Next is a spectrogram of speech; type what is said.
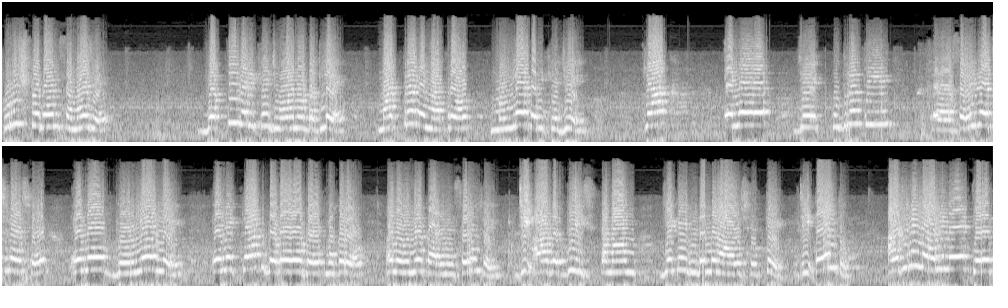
પુરુષ પ્રધાન સમાજે વ્યક્તિ તરીકે જોવાના બદલે માત્ર ને માત્ર મહિલા તરીકે જોઈ ક્યાંક એને જે કુદરતી શરીર રચના છે, એનો ગેરલાભ લઈ એને ક્યાંક દબાવવા પ્રયત્ન કર્યો અને એના કારણે શરૂ થઈ. જી. આ બધી જ તમામ જે કઈ વિડંબનાઓ છે તે. જી. પરંતુ આજની નારીને જ્યારે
